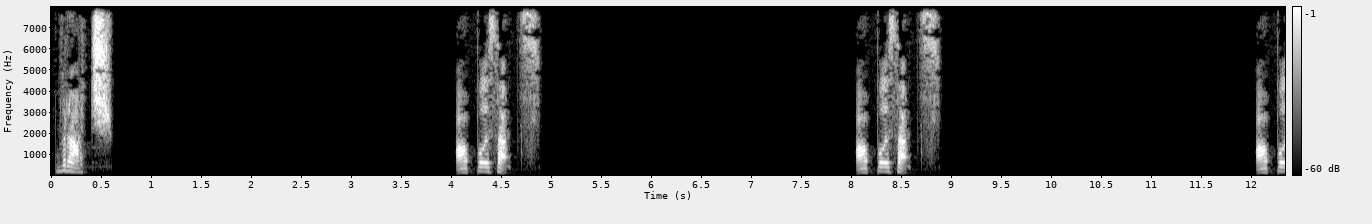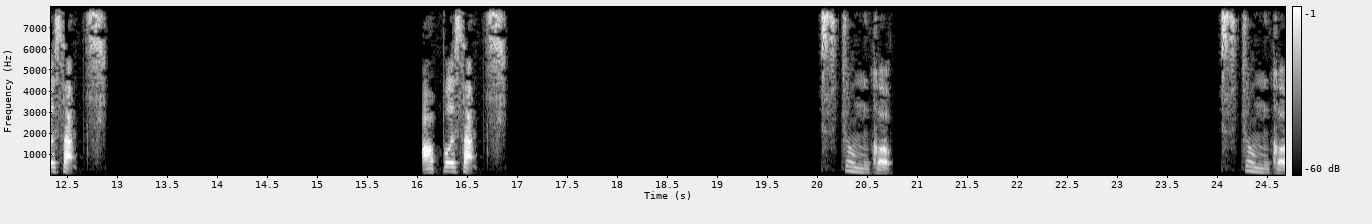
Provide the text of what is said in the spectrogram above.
Vraci. Apăsați. Apăsați. Apăsați. Apăsați. Stâncă. Stâncă.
